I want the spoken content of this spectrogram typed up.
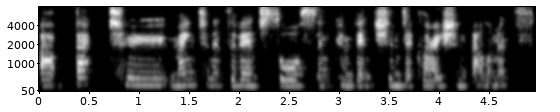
uh, back to maintenance event source and convention declaration elements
